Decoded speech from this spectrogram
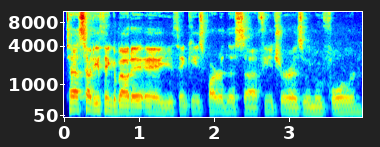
Tess, how do you think about AA? You think he's part of this uh, future as we move forward?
